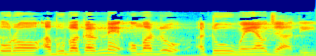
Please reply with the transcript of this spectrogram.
ကိုရောအဘူဘကာနှင့်ဥမာတို့အတူဝင်ရောက်ကြသည်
